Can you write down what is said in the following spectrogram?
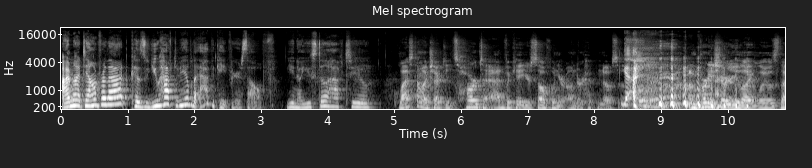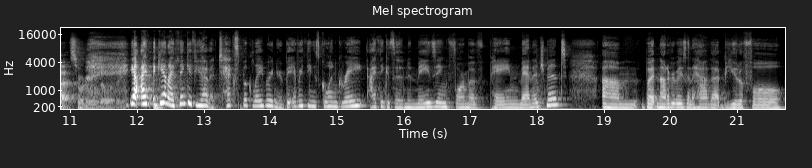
I'm not down for that because you have to be able to advocate for yourself. You know, you still have to. Last time I checked, it's hard to advocate yourself when you're under hypnosis. Yeah. I'm pretty sure you like lose that sort of ability. Yeah, I, again, I think if you have a textbook labor and your everything's going great, I think it's an amazing form of pain management. Um, but not everybody's going to have that beautiful,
